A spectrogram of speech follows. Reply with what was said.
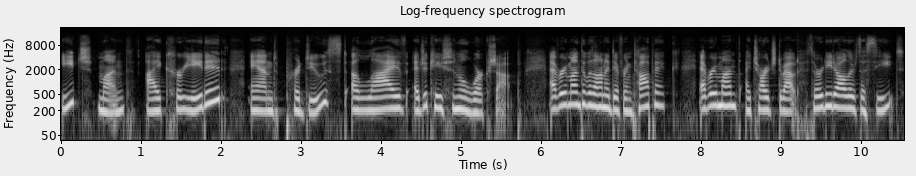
each month I created and produced a live educational workshop. Every month it was on a different topic. Every month I charged about $30 a seat,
